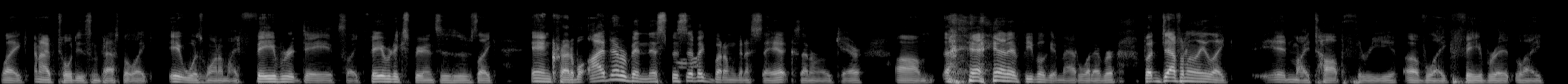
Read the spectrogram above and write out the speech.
like, and I've told you this in the past, but like, it was one of my favorite dates, like favorite experiences. It was like incredible. I've never been this specific, but I'm gonna say it because I don't really care. Um, and if people get mad, whatever. But definitely like in my top three of like favorite like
